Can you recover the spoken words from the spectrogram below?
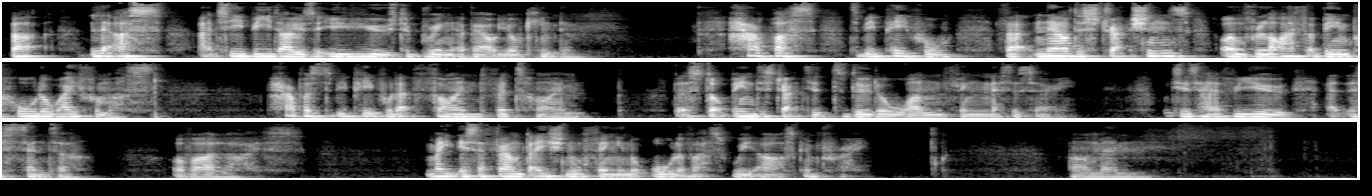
but let us actually be those that you use to bring about your kingdom. Help us to be people that now distractions of life are being pulled away from us. Help us to be people that find the time that stop being distracted to do the one thing necessary, which is have you at the centre of our lives. Make this a foundational thing in all of us, we ask and pray. Amen.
